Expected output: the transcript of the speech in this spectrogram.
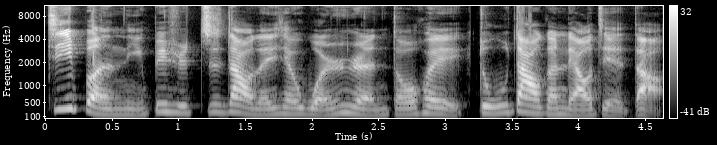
基本你必须知道的一些文人都会读到跟了解到。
